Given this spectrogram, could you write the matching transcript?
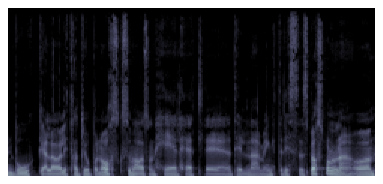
en, bok eller litteratur på norsk som har en sånn helhetlig tilnærming til disse spørsmålene. Og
